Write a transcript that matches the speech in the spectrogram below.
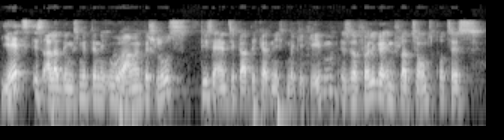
Jetzt ist allerdings mit dem EU-Rahmenbeschluss diese Einzigartigkeit nicht mehr gegeben. Es ist ein völliger Inflationsprozess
